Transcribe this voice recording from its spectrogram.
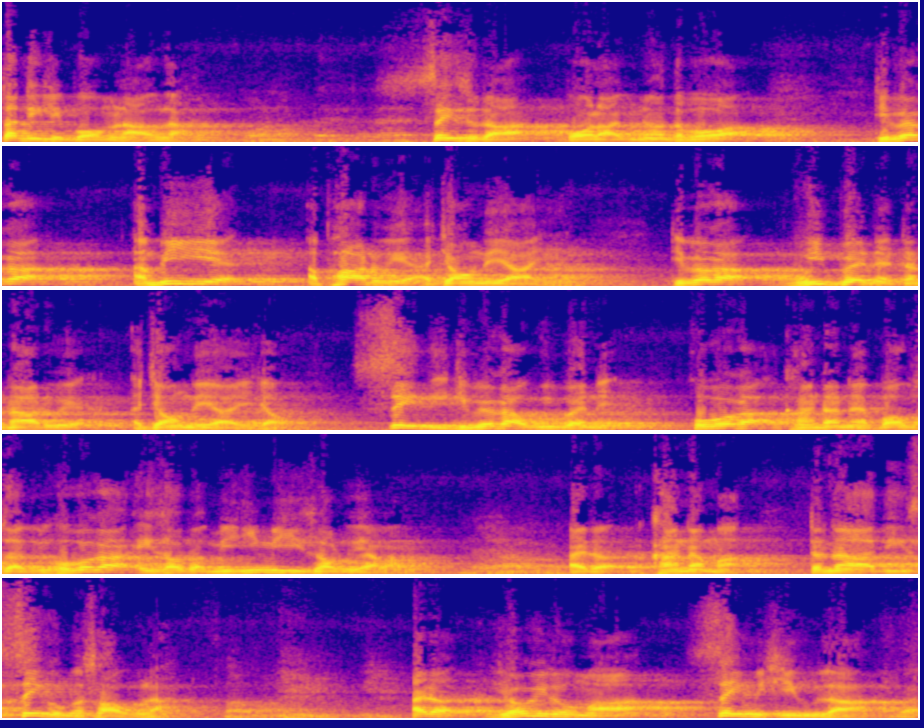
တတ္တိလေးပေါ်မလာဘူးလားပေါ်လာစိတ်ဆိုတာပေါ်လာပြီနော်သဘောကဒီဘက်ကအမိရဲ့အဖတို့ရဲ့အကြောင်းတရားရင်ဒီဘက်ကဝိဘက်နဲ့တဏှာတို့ရဲ့အကြောင်းတရားရဲ့ကြောင့်စိတ်ဒီဒီဘက်ကဝိဘက်နဲ့ဟိုဘက်ကအခန္ဓာနဲ့ပေါင်းစပ်ပြီးဟိုဘက်ကအိမ်ဆောက်တော့မြည်ကြီးမြည်ကြီးဆောက်လို့ရပါမယ်မရပါဘူးအဲ့တော့အခန္ဓာမှာတဏှာသည်စိတ်ကိုမဆောက်ဘူးလားဆောက်ပါအဲ့တော့ယောဂီတို့မှာစိတ်မရှိဘူးလားရှိပါ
